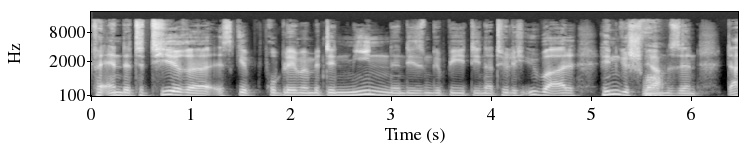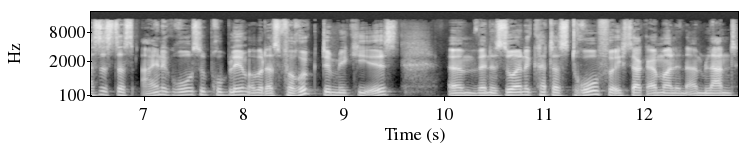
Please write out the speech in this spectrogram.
verendete Tiere. Es gibt Probleme mit den Minen in diesem Gebiet, die natürlich überall hingeschwommen ja. sind. Das ist das eine große Problem. Aber das Verrückte, Mickey, ist, ähm, wenn es so eine Katastrophe, ich sag einmal in einem Land,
